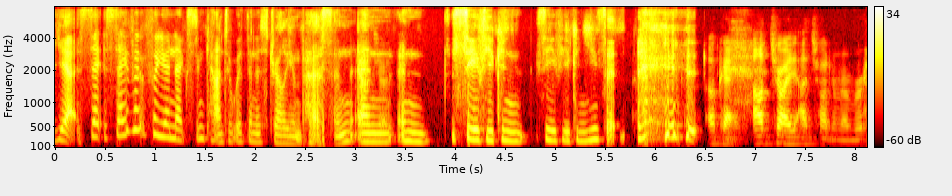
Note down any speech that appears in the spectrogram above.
yeah, sa- save it for your next encounter with an Australian person, and and see if you can see if you can use it. Okay, I'll try. I'll try to remember.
